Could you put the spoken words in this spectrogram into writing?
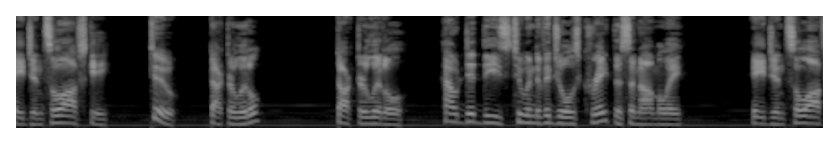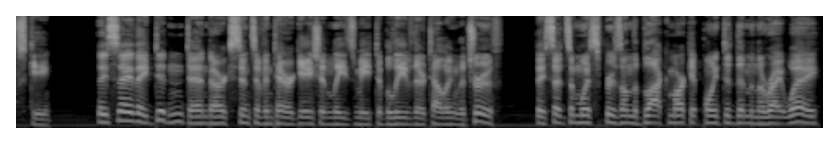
Agent Solovsky. Two. Dr. Little? Dr. Little. How did these two individuals create this anomaly? Agent Solovsky. They say they didn't, and our extensive interrogation leads me to believe they're telling the truth. They said some whispers on the black market pointed them in the right way.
